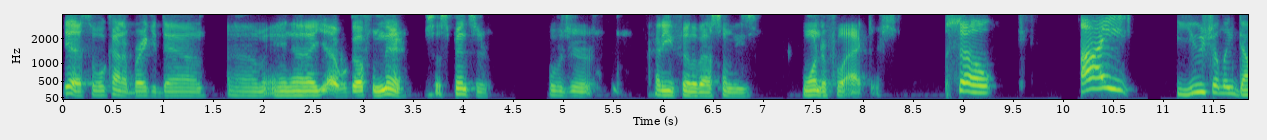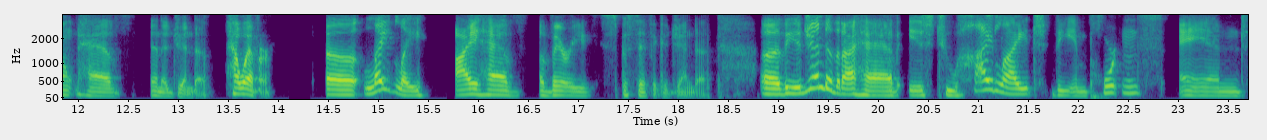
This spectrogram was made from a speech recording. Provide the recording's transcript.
yeah, so we'll kind of break it down, um, and uh, yeah, we'll go from there. So, Spencer, what was your? How do you feel about some of these wonderful actors? So, I usually don't have an agenda. However, uh, lately I have a very specific agenda. Uh, the agenda that I have is to highlight the importance and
